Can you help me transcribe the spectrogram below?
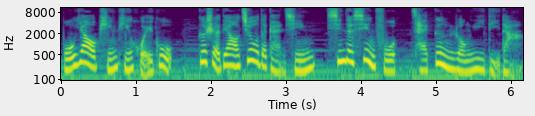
不要频频回顾，割舍掉旧的感情，新的幸福才更容易抵达。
